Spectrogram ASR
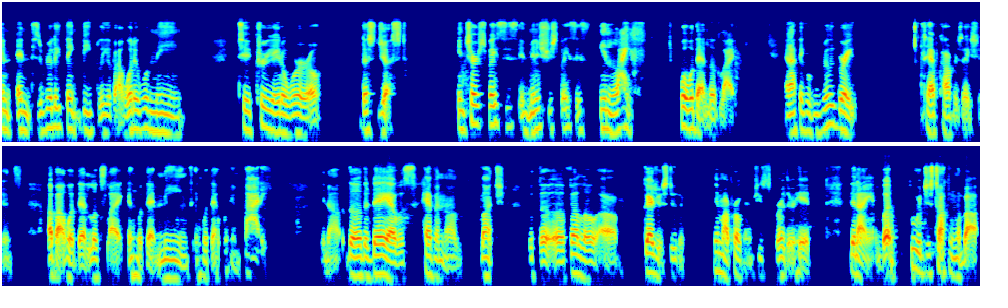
and, and to really think deeply about what it would mean to create a world that's just in church spaces, in ministry spaces, in life. What would that look like? And I think it would be really great to have conversations about what that looks like and what that means and what that would embody. You know, the other day I was having a lunch with a fellow um, graduate student in my program. She's further ahead than I am, but we were just talking about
